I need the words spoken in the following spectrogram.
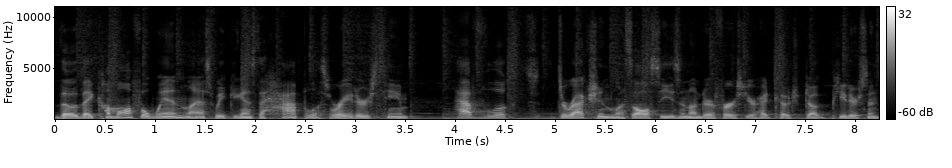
though they come off a win last week against the hapless Raiders team, have looked directionless all season under first year head coach Doug Pederson.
